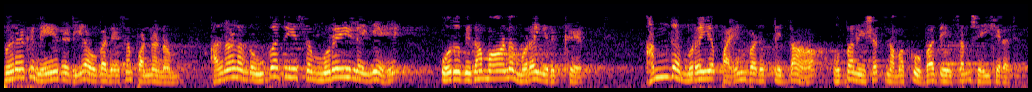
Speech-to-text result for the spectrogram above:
பிறகு நேரடியா உபதேசம் பண்ணணும். அதனால அந்த உபதேச முறையிலேயே ஒரு விதமான முறை இருக்கு. அந்த முறையை பயன்படுத்தி தான் உபனிஷத் நமக்கு உபதேசம் செய்கிறது.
